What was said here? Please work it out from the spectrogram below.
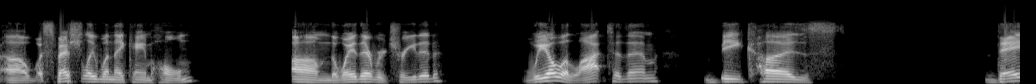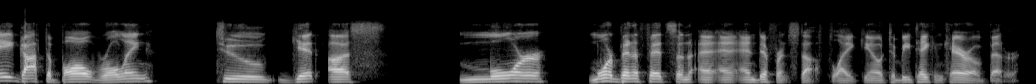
uh especially when they came home um the way they were treated we owe a lot to them because they got the ball rolling to get us more more benefits and, and and different stuff like you know to be taken care of better.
